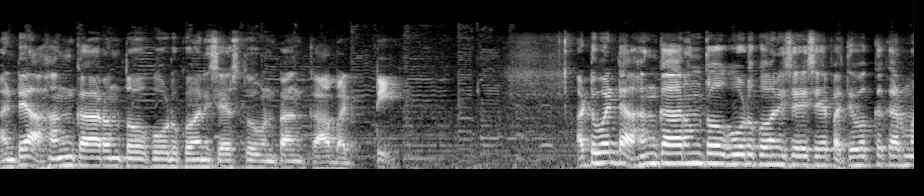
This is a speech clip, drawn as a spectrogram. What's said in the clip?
అంటే అహంకారంతో కూడుకొని చేస్తూ ఉంటాం కాబట్టి. అటువంటి అహంకారంతో కూడుకొని చేసే ప్రతి ఒక్క కర్మ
